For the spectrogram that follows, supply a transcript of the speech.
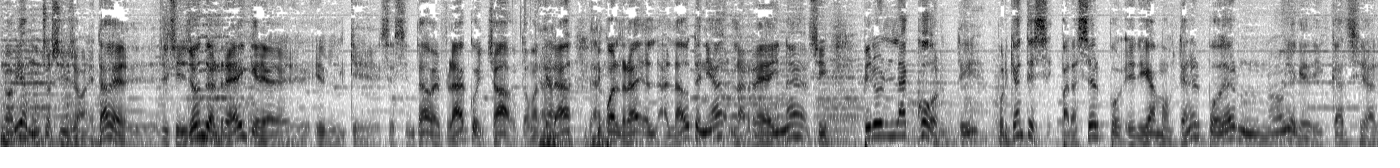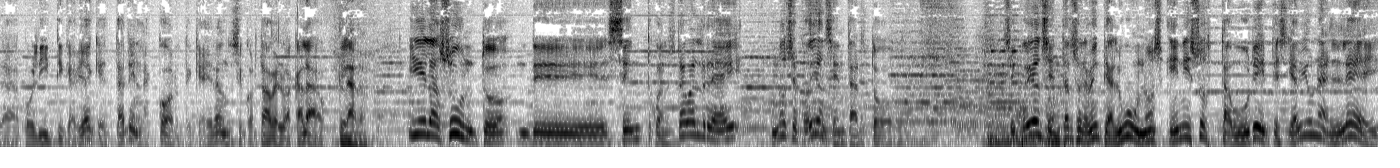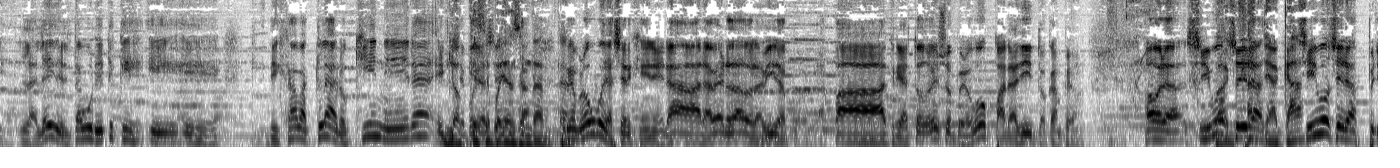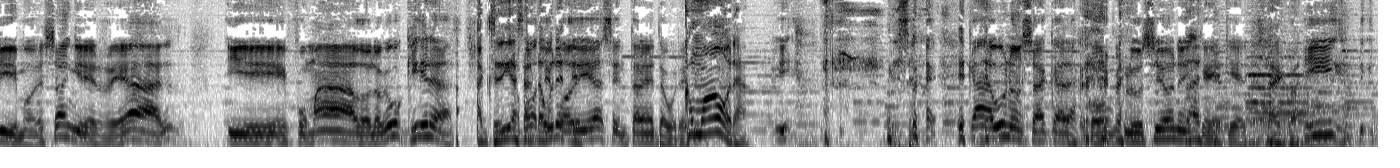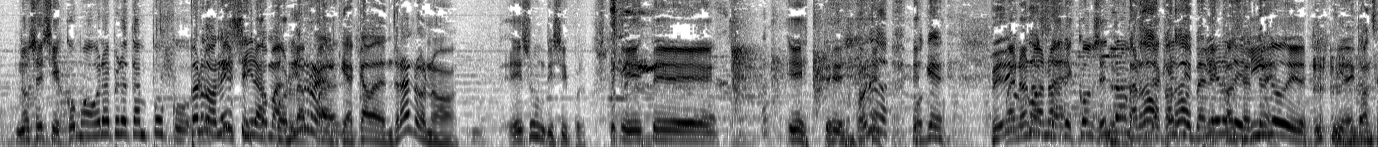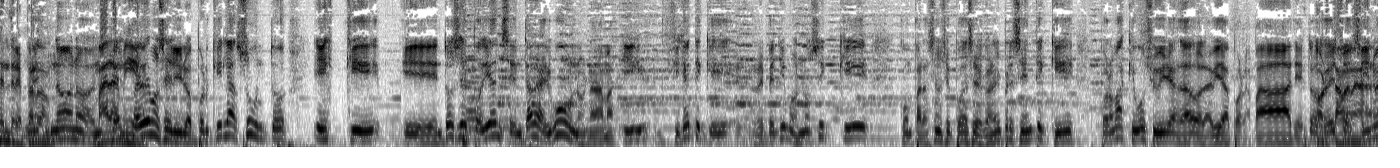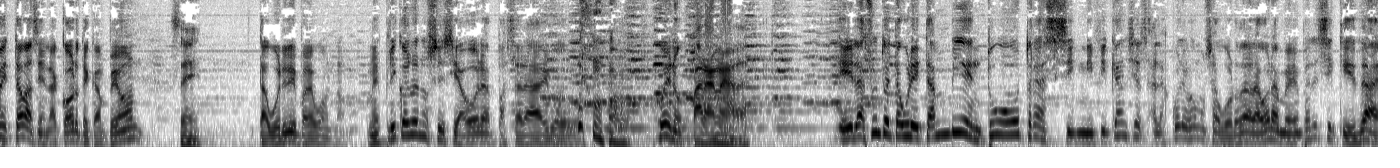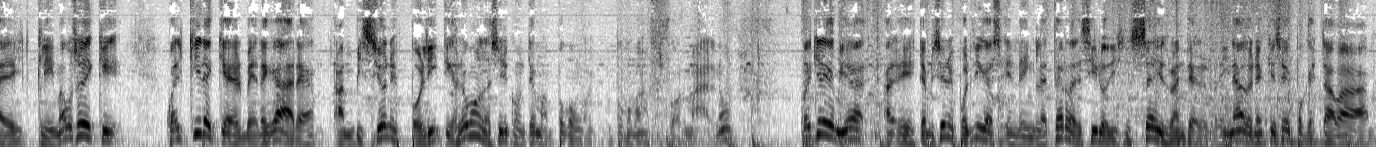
no había muchos sillones. Estaba el, el sillón del rey, que era el, el que se sentaba el flaco y chao, tómatela. Claro, claro. Después al, al- lado tenía la reina, sí. Pero en la corte, porque antes, para ser, eh, digamos, tener poder, no había que dedicarse a la política, había que estar en la corte, que era donde se cortaba el bacalao. Claro. Y el asunto de cuando estaba el rey, no se podían sentar todos. Se podían sentar solamente algunos en esos taburetes. Y había una ley, la ley del taburete, que eh, eh, dejaba claro quién era el que Los se que podía se podían sentar, Por ejemplo, vos podías ser general, haber dado la vida por la patria, todo eso, pero vos paradito, campeón. Ahora, si vos, eras, acá. si vos eras primo de sangre real y fumado, lo que vos quieras, Accedías al vos te taburete. podías sentar en el taburete. Como ahora. Y- cada uno saca las conclusiones que quiere. Y no sé si es como ahora, pero tampoco. Perdón, lo que ¿ese sí es por la el que acaba de entrar o no? Es un discípulo. Este. Este. Boludo, porque. Bueno, no, nos desconcentramos. Perdón, la perdón, gente me pierde el hilo de. Me desconcentré, perdón. No, no, Mala per- mía. perdemos el hilo, porque el asunto es que eh, entonces podían sentar algunos nada más. Y fíjate que, repetimos, no sé qué comparación se puede hacer con el presente, que por más que vos hubieras dado la vida por la patria y todo eso, si no estabas en la corte campeón, Sí. taburete para vos no. ¿Me explico? Yo no sé si ahora pasará algo. bueno, Para nada. El asunto del taburete también tuvo otras significancias a las cuales vamos a abordar ahora. Me parece que da el clima. Vos sabés que cualquiera que albergara ambiciones políticas, lo vamos a decir con un tema un poco, un poco más formal, ¿no? Cualquiera que mirara este, ambiciones políticas en la Inglaterra del siglo XVI, durante el reinado, en aquella época estaba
